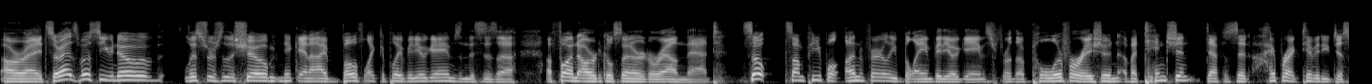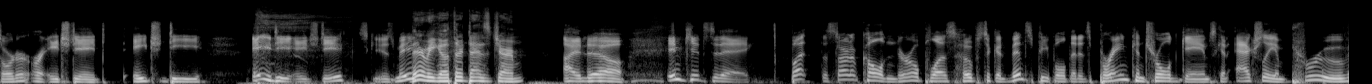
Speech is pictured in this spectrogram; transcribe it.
All right. So, as most of you know, listeners of the show, Nick and I both like to play video games, and this is a, a fun article centered around that. So, some people unfairly blame video games for the proliferation of attention deficit hyperactivity disorder, or HDA, HD ADHD, excuse me. There we go. Third time's charm. I know. In kids today. But the startup called NeuroPlus hopes to convince people that its brain controlled games can actually improve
